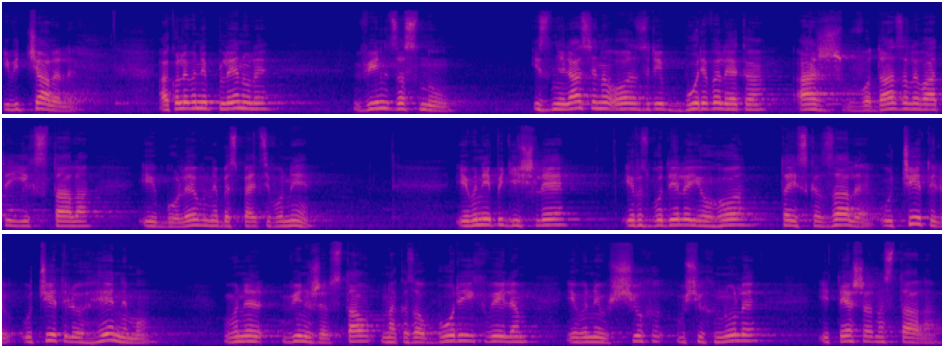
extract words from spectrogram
і відчалили. А коли вони плинули, він заснув. І знялася на озері буря велика, аж вода заливати їх стала, і були в небезпеці вони. І вони підійшли і розбудили його та й сказали: Учителю, учителю, гинемо. Вони, він же встав, наказав бурі і хвилям, і вони вщух, вщухнули, і тиша настала.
